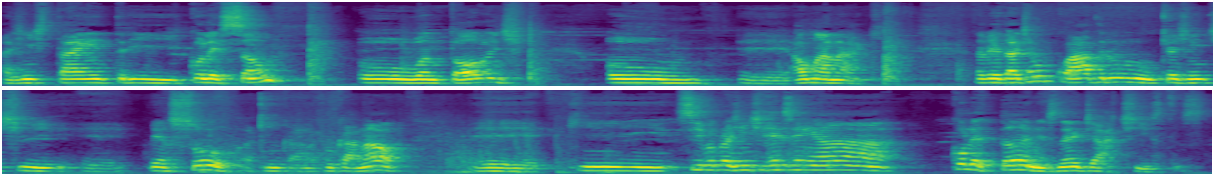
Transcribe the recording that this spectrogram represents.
A gente está entre coleção, ou anthology, ou eh, almanac. Na verdade é um quadro que a gente eh, pensou aqui para o canal, eh, que sirva para a gente resenhar coletâneas né, de artistas.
